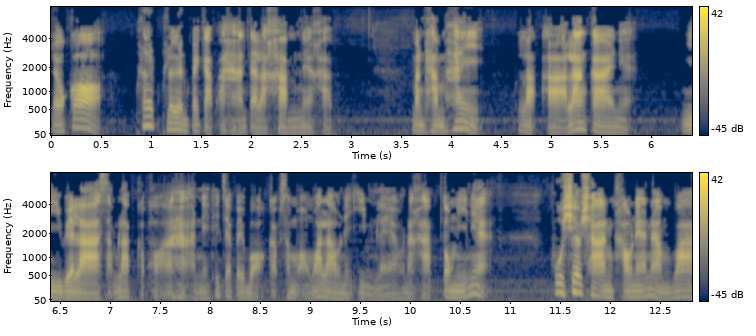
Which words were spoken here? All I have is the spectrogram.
แล้วก็เพลิดเพลินไปกับอาหารแต่ละคำเนี่ยครับมันทำให้ร่างกายเนี่ย มีเวลาสำหรับกระเพาะอาหารเนี่ยที่จะไปบอกกับสมองว่าเราเนี่ยอิ่มแล้วนะครับ ตรงนี้เนี่ยผู้เชี่ยวชาญเขาแนะนำว่า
